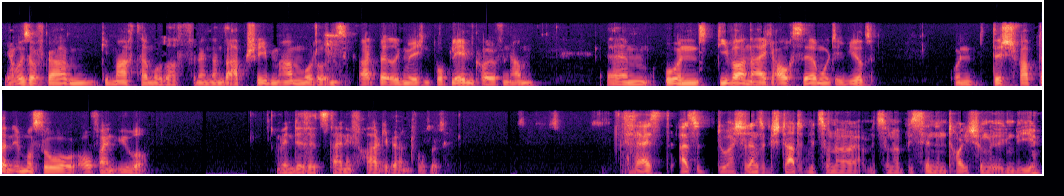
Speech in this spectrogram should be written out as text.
die Hausaufgaben gemacht haben oder voneinander abgeschrieben haben oder uns gerade bei irgendwelchen Problemen geholfen haben. Ähm, und die waren eigentlich auch sehr motiviert und das schwappt dann immer so auf einen über, wenn das jetzt deine Frage beantwortet. Das heißt, also du hast ja dann so gestartet mit so einer, mit so einer bisschen Enttäuschung irgendwie.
